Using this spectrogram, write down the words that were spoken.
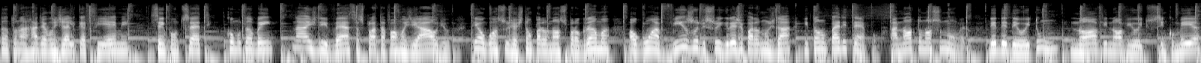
tanto na Rádio Evangélica FM 100.7, como também nas diversas plataformas de áudio. Tem alguma sugestão para o nosso programa? Algum aviso de sua igreja para nos dar? Então não perde tempo. Anota o nosso número: DDD 81 99856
